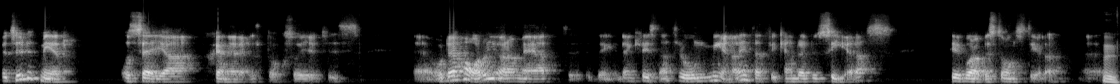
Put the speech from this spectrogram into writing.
betydligt mer att säga generellt också givetvis. Eh, och det har att göra med att den, den, kristna tron menar inte att vi kan reduceras till våra beståndsdelar. Eh, mm.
